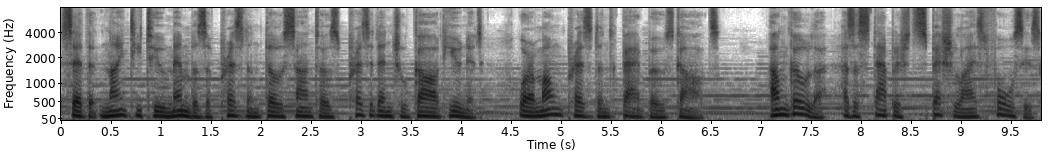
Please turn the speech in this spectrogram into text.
said that 92 members of President Dos Santos' Presidential Guard unit were among President Gbagbo's guards. Angola has established specialized forces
